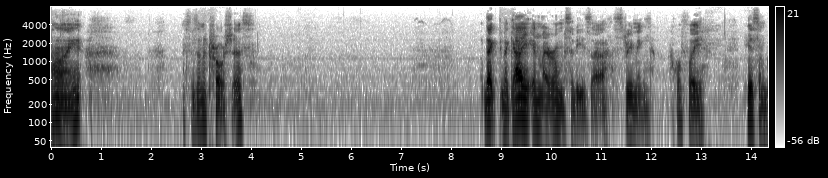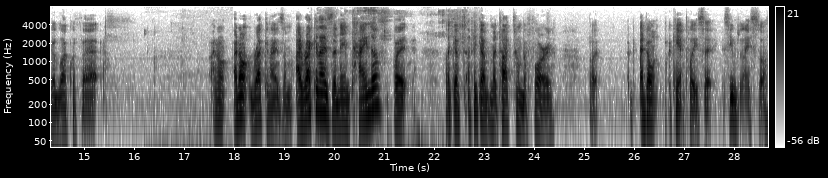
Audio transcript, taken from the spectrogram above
Alright. This That the guy in my room said he's uh, streaming. Hopefully, he has some good luck with that. I don't. I don't recognize him. I recognize the name kind of, but like I've, I think I've talked to him before, but I don't. I can't place it. Seems nice though.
